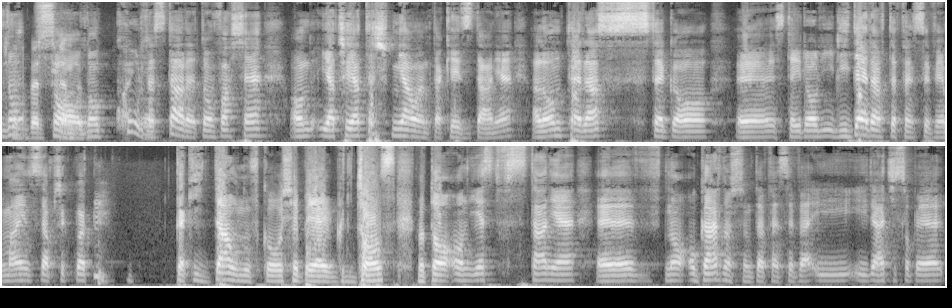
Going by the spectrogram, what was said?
no co, no kurde stary, to właśnie on, ja czy ja też miałem takie zdanie, ale on teraz z tego, e, z tej roli lidera w defensywie, mając na przykład takich downów koło siebie jak Jones, no to on jest w stanie e, no, ogarnąć tę defensywę i, i radzi sobie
